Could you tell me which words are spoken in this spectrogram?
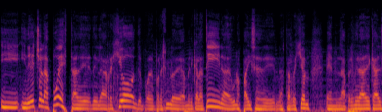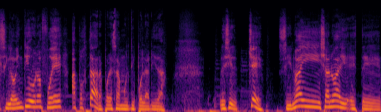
y, de hecho la apuesta de, la región, por, ejemplo de América Latina, de algunos países de nuestra región en la primera década del siglo XXI, fue apostar por esa multipolaridad. Es decir, che, si no hay, ya no hay este,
